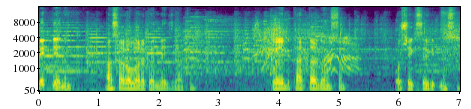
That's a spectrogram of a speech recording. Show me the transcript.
Bekleyelim. Hasar olarak öndeyiz zaten. Böyle bir kartlar dönsün. Boş eksiğe gitmesin.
